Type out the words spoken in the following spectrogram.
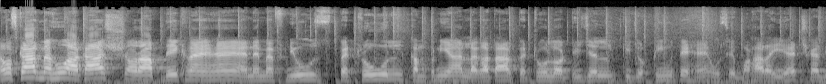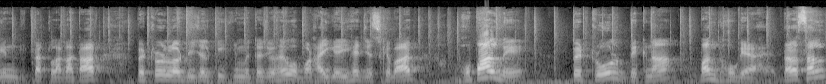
नमस्कार, मैं हूँ आकाश और आप देख रहे हैं एनएमएफ न्यूज़। पेट्रोल कंपनियाँ लगातार पेट्रोल और डीजल की जो कीमतें हैं, उसे बढ़ा रही है। छह दिन तक लगातार पेट्रोल और डीजल की कीमतें जो है, वो बढ़ाई गई है, जिसके बाद भोपाल में पेट्रोल बिकना बंद हो गया है। दरअसल,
